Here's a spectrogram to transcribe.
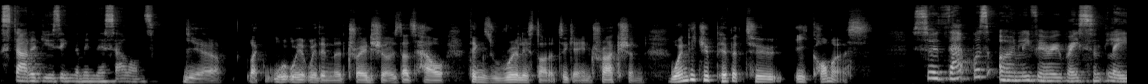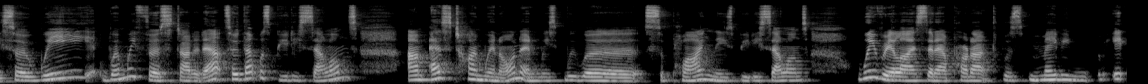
started using them in their salons yeah, like w- within the trade shows, that's how things really started to gain traction. When did you pivot to e-commerce? So that was only very recently. So we, when we first started out, so that was beauty salons. Um, as time went on, and we we were supplying these beauty salons, we realized that our product was maybe it,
